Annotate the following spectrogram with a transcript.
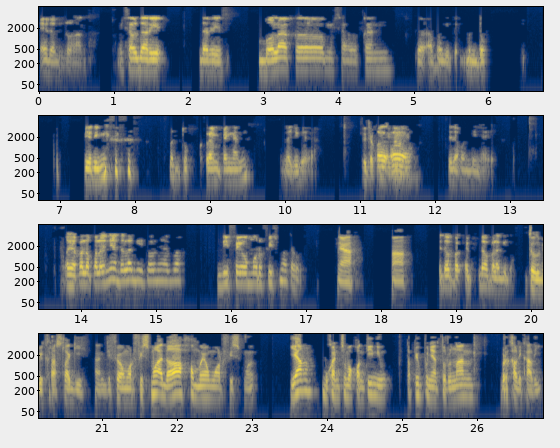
eh dari donat. Misal dari dari bola ke misalkan ke apa gitu bentuk piring bentuk lempengan enggak juga ya. Tidak Oh, kontinu. oh, tidak kontinu ya. Oh ya kalau kalau ini ada lagi soalnya apa? Diffeomorfisme tahu? Ya, Itu apa, itu apa lagi itu lebih keras lagi. Nah, diffeomorfisme adalah homeomorfisme yang bukan cuma kontinu, tapi punya turunan berkali-kali,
